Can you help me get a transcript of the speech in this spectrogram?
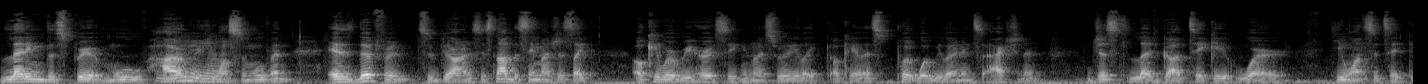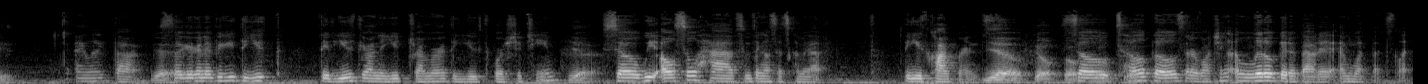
letting the spirit move however he Mm. wants to move and it's different to be honest it's not the same as just like okay we're rehearsing you know it's really like okay let's put what we learn into action and just let God take it where he wants to take it I like that. Yeah. So you're going to be the youth, the youth. You're on the youth drummer, the youth worship team. yeah So we also have something else that's coming up, the youth conference. Yeah, yo, yo, So yo, tell yo. those that are watching a little bit about it and what that's like.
